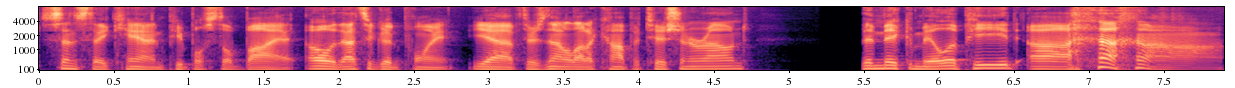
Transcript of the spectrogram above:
since they can. People still buy it. Oh, that's a good point. Yeah, if there's not a lot of competition around, the McMillipede. Uh,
